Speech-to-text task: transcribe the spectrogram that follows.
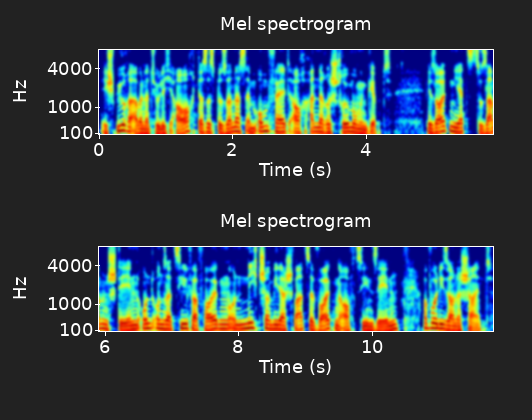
Ich spüre aber natürlich auch, dass es besonders im Umfeld auch andere Strömungen gibt. Wir sollten jetzt zusammenstehen und unser Ziel verfolgen und nicht schon wieder schwarze Wolken aufziehen sehen, obwohl die Sonne scheint.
